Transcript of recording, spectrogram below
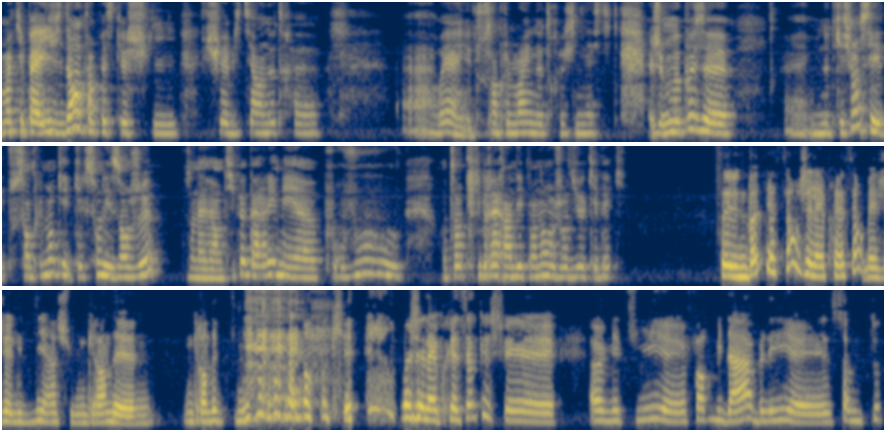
moi, qui est pas évidente, hein, parce que je suis, je suis habitée à un autre, euh, ouais, tout simplement une autre gymnastique. Je me pose une autre question, c'est tout simplement quels sont les enjeux? Vous en avez un petit peu parlé, mais pour vous, en tant que libraire indépendant aujourd'hui au Québec? C'est une bonne question. J'ai l'impression, mais je l'ai dit, hein, je suis une grande, une grande optimiste. moi, j'ai l'impression que je fais euh, un métier euh, formidable et euh, somme toute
